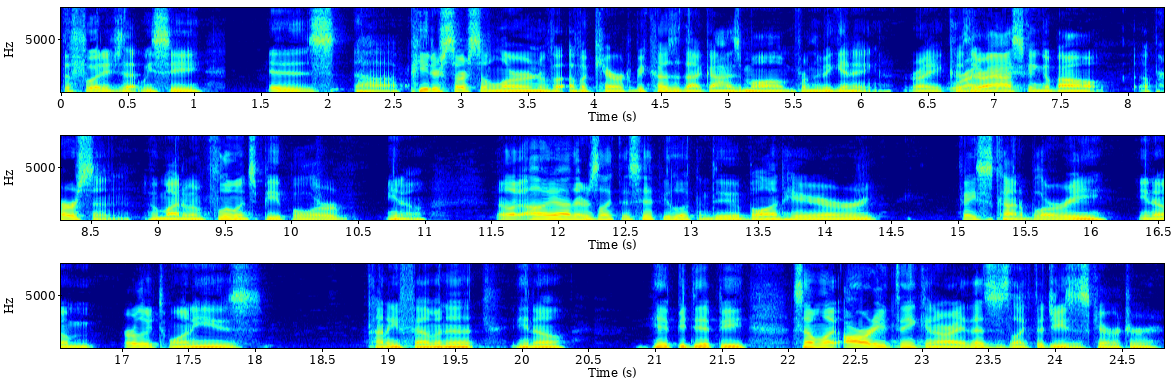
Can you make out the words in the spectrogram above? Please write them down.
the footage that we see. Is uh, Peter starts to learn of, a- of a character because of that guy's mom from the beginning, right? Because Right, they're right. asking about a person who might have influenced people, or you know, they're like, oh yeah, there's like this hippie looking dude, blonde hair, face is kind of blurry, you know, early twenties, kind of effeminate, you know, hippy dippy. So I'm like already thinking, all right, this is like the Jesus character.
